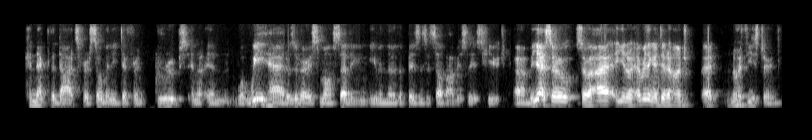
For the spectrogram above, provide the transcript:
connect the dots for so many different groups. In, in what we had was a very small setting, even though the business itself obviously is huge. Um, but yeah, so so I you know everything I did at, at Northeastern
